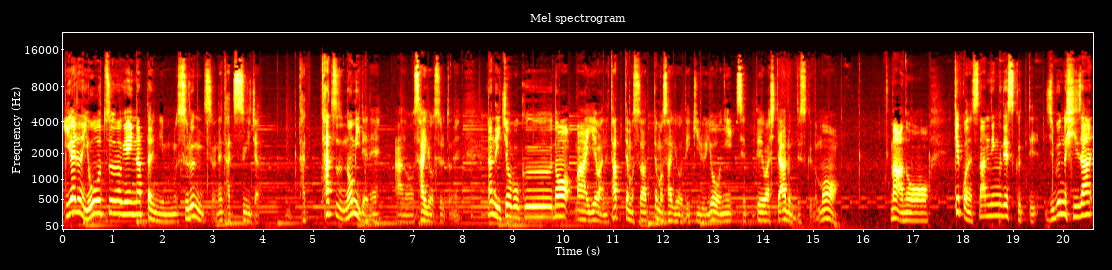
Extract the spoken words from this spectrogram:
意外とね腰痛の原因になったりにもするんですよね。立ちすぎちゃ立つのみでねあの作業するとね。なんで一応僕の、まあ、家はね立っても座っても作業できるように設定はしてあるんですけどもまああの結構ねスタンディングデスクって自分の膝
